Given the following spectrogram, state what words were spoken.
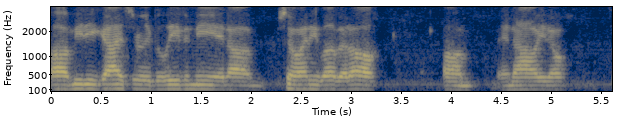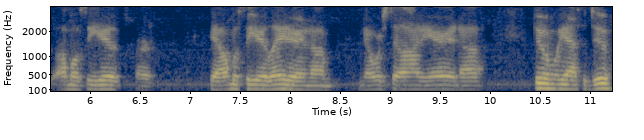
uh, media guys to really believe in me and um, show any love at all. And now, you know, almost a year, or yeah, almost a year later, and um, you know, we're still on here and uh, doing what we have to do.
